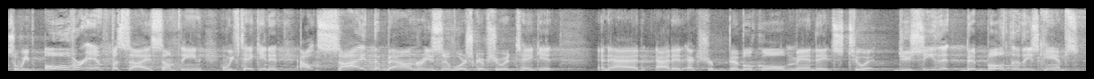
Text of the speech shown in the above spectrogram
so we've overemphasized something and we've taken it outside the boundaries of where Scripture would take it and add, added extra biblical mandates to it. Do you see that, that both of these camps,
